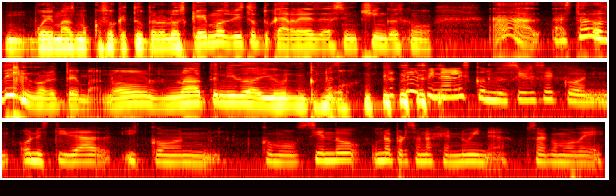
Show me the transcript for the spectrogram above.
güey más mocoso que tú, pero los que hemos visto tu carrera desde hace un chingo, es como, ah, ha estado digno el tema, ¿no? No ha tenido ahí un como... Creo que al final es conducirse con honestidad y con como siendo una persona genuina. O sea, como de,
